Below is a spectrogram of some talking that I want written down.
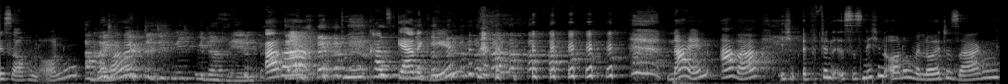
Ist auch in Ordnung. Aber, ich möchte dich nicht wiedersehen. Aber du kannst gerne gehen. Nein, aber ich finde, es ist nicht in Ordnung, wenn Leute sagen,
